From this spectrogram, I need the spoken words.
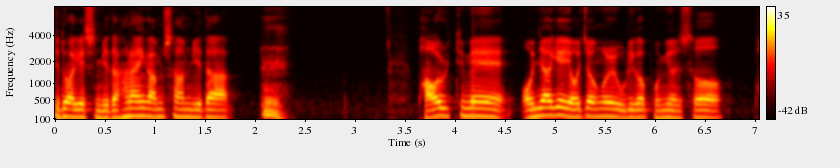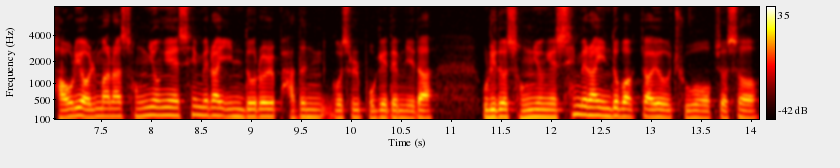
기도하겠습니다. 하나님 감사합니다. 바울팀의 언약의 여정을 우리가 보면서 바울이 얼마나 성령의 세밀한 인도를 받은 것을 보게 됩니다. 우리도 성령의 세밀한 인도받게 하여 주옵소서.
